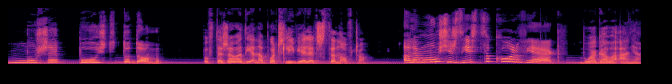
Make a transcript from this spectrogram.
Muszę pójść do domu. Powtarzała Diana płaczliwie, lecz stanowczo. Ale musisz zjeść cokolwiek. Błagała Ania.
